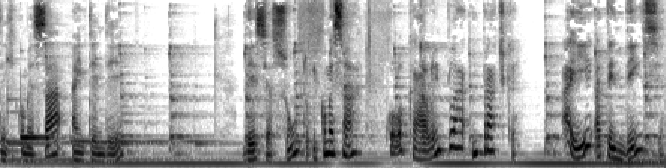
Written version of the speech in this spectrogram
tem que começar a entender desse assunto e começar a colocá-lo em, em prática. Aí a tendência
